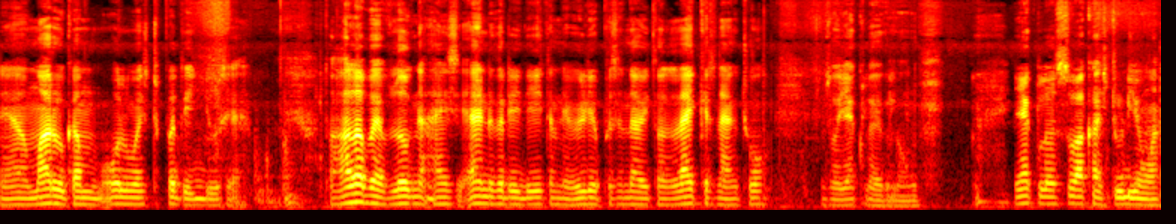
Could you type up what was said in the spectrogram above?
ને મારું કામ ઓલમોસ્ટ પતી ગયું છે. તો હાલો ભાઈ વ્લોગને આ એન્ડ કરી દઈએ. તમને વીડિયો પસંદ આવી તો લાઈક કરી નાખજો. જો એકલો એકલો હું. એકલો છું આખા સ્ટુડિયોમાં.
